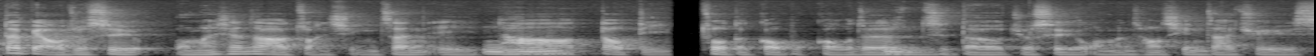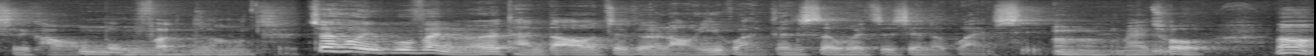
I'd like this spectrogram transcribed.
代表就是我们现在的转型正义，嗯、它到底做得够不够？这、嗯、值得就是我们重新再去思考部分这样子。最后一部分你们会谈到这个老医馆跟社会之间的关系。嗯，没错。那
